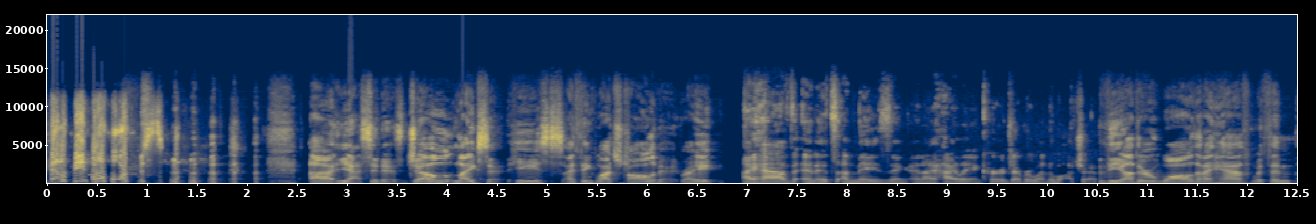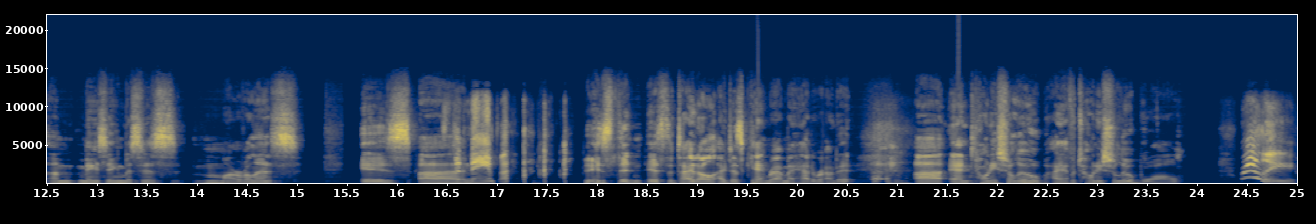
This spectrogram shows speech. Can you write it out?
Palomino horse. uh yes, it is. Joe likes it. He's I think watched all of it, right? I have, and it's amazing, and I highly encourage everyone to watch it. The other wall that I have with the amazing Mrs. Marvelous is uh the name. Is the is the title. I just can't wrap my head around it. Uh and Tony Shalhoub. I have a Tony Shalhoub wall. really?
